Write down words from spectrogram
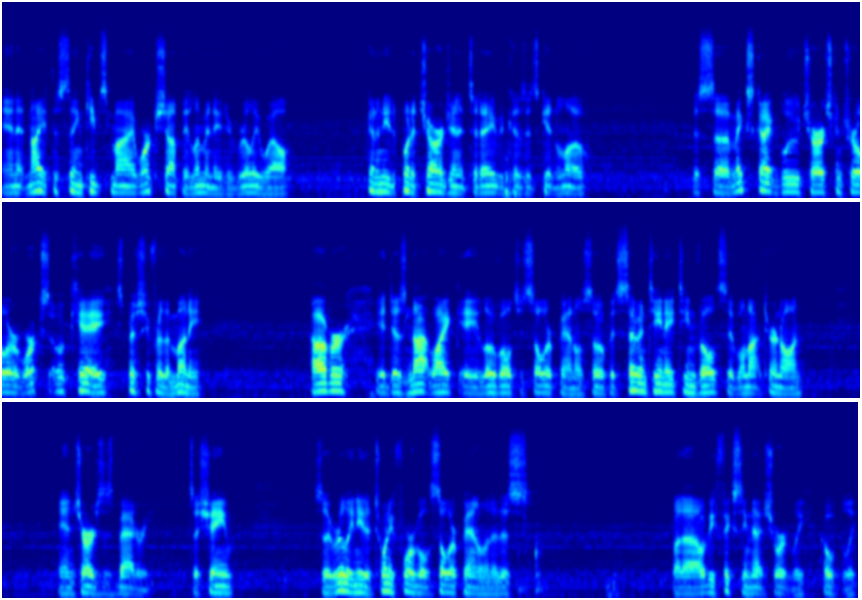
And at night, this thing keeps my workshop illuminated really well. Gonna need to put a charge in it today because it's getting low. This uh, MakeSkyBlue charge controller works okay, especially for the money. However, it does not like a low voltage solar panel, so if it's 17, 18 volts, it will not turn on and charge this battery. It's a shame. So I really need a 24 volt solar panel into this. But uh, I'll be fixing that shortly, hopefully.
